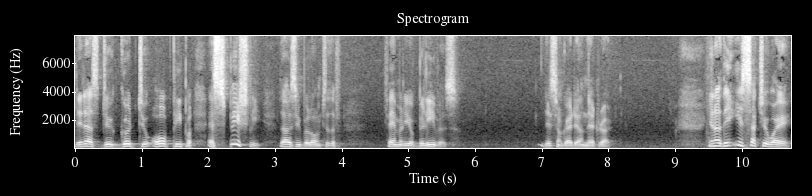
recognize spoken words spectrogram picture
Let us do good to all people, especially those who belong to the family of believers. Let's not go down that road. You know, there is such a way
